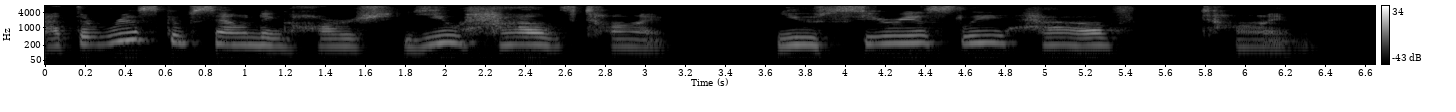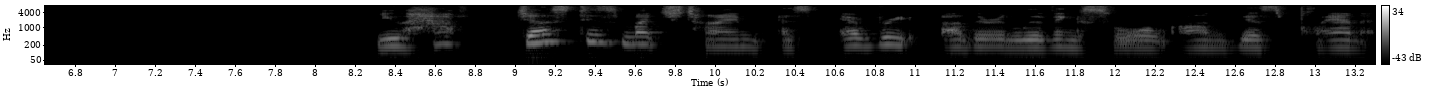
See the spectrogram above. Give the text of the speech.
at the risk of sounding harsh, you have time. You seriously have time. You have just as much time as every other living soul on this planet.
